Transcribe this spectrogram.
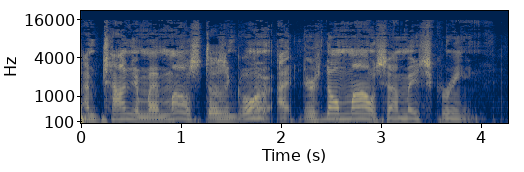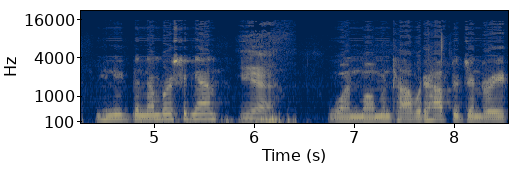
I'm telling you, my mouse doesn't go. I, there's no mouse on my screen. You need the numbers again? Yeah. One moment. I would have to generate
